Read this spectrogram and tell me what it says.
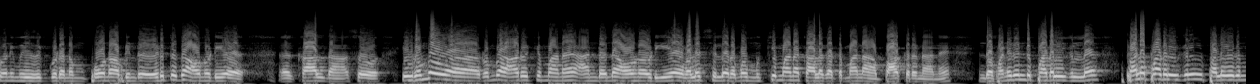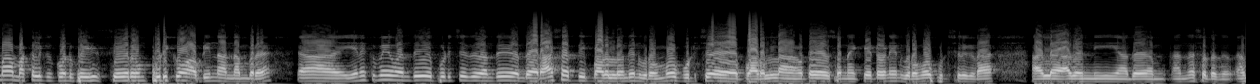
சோனி மியூசிக் கூட நம்ம போனோம் அப்படின்ற எடுத்ததும் அவனுடைய கால் தான். ஸோ இது ரொம்ப ரொம்ப ஆரோக்கியமான அண்ட் வந்து அவனுடைய வளர்ச்சியில ரொம்ப முக்கியமான காலகட்டமா நான் பார்க்குறேன் நான். இந்த பன்னிரெண்டு பாடல்கள்ல பல பாடல்கள் பல விதமா மக்களுக்கு கொண்டு போய் சேரும் பிடிக்கும் அப்படின்னு நான் நம்புறேன். எனக்குமே வந்து பிடிச்சது வந்து அந்த ராசாத்தி பாடல் வந்து எனக்கு ரொம்ப பிடிச்ச பாடல். நான் அவன்கிட்ட சொன்னேன் கேட்டவொடனே எனக்கு ரொம்ப பிடிச்சிருக்குடா. அதில் அதை நீ அதை என்ன சொல்கிறது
